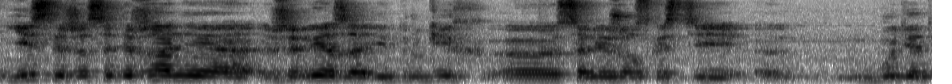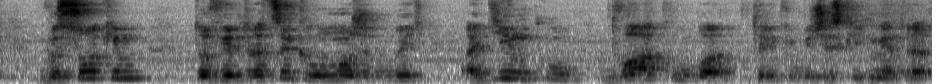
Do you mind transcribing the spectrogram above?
Если же содержание железа и других э, солей жесткости э, будет высоким, то фильтроцикл может быть 1 куб, 2 куба, 3 кубических метра.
